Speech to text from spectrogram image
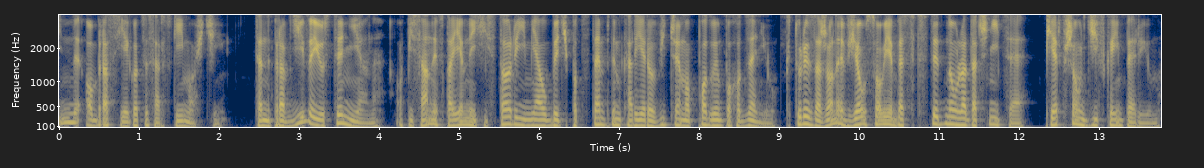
inny obraz jego cesarskiej mości. Ten prawdziwy Justynian, opisany w tajemnej historii, miał być podstępnym karierowiczem o podłym pochodzeniu, który za żonę wziął sobie bezwstydną ladacznicę, pierwszą dziwkę imperium.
